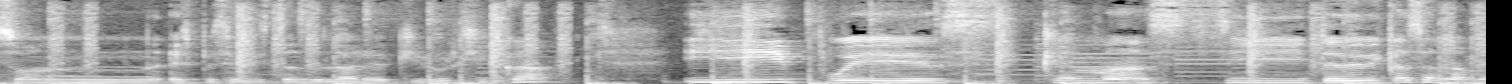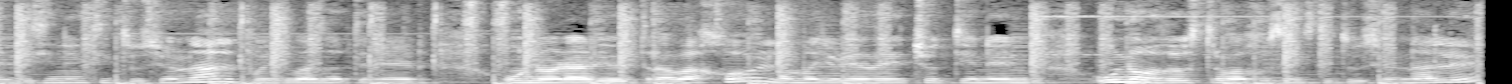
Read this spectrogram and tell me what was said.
Son especialistas del área quirúrgica. Y pues, ¿qué más? Si te dedicas a la medicina institucional, pues vas a tener un horario de trabajo. La mayoría de hecho tienen uno o dos trabajos institucionales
